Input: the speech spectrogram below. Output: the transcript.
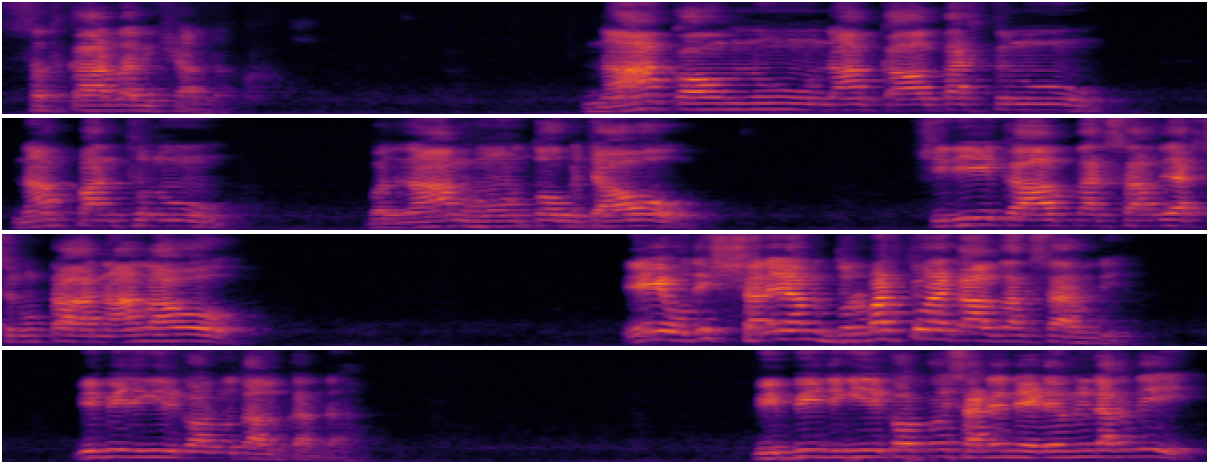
ਸਤਕਾਰ ਦਾ ਵੀ ਖਿਆਲ ਰੱਖੋ। ਨਾ ਕੌਮ ਨੂੰ, ਨਾ ਅਕਾਲ ਤਖਤ ਨੂੰ, ਨਾ ਪੰਥ ਨੂੰ ਬਦਨਾਮ ਹੋਣ ਤੋਂ ਬਚਾਓ। ਸ਼੍ਰੀ ਅਕਾਲ ਤਖਤ ਸਾਹਿਬ ਦੇ ਅਕਸਰ ਨੂੰ ਢਾਹ ਨਾ ਲਾਓ। ਇਹ ਉਹਦੀ ਸ਼ਰੇਆਮ ਦੁਰਵਰਤੋਂ ਹੈ ਅਕਾਲ ਤਖਤ ਸਾਹਿਬ ਦੀ। ਬੀਬੀ ਜਗੀਰ ਕੌਰ ਨੂੰ ਤਾਲਬ ਕਰਦਾ। ਬੀਬੀ ਜਗੀਰ ਕੌਰ ਕੋਈ ਸਾਡੇ ਨੇੜੇ ਨਹੀਂ ਲੱਗਦੀ।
